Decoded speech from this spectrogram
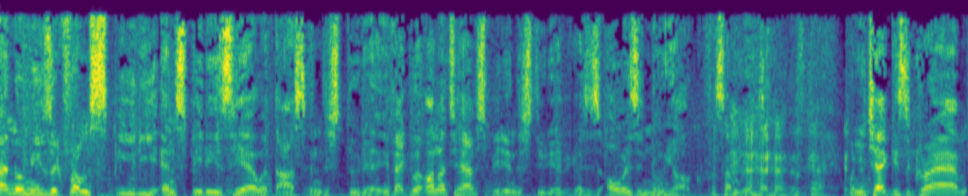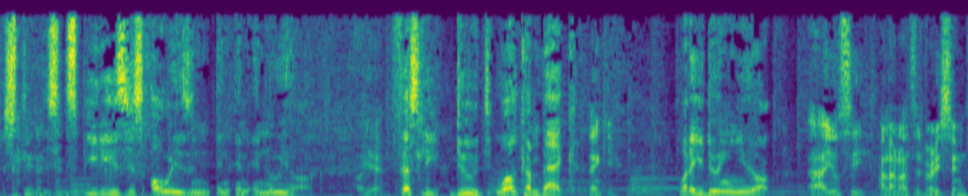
Brand new music from Speedy, and Speedy is here with us in the studio. In fact, we're honored to have Speedy in the studio because he's always in New York for some reason. this guy. when you check Instagram, Stu- Speedy is just always in, in, in, in New York. Oh yeah. Firstly, dude, welcome back. Thank you. What are you doing in New York? Uh, you'll see. I'll announce it very soon.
